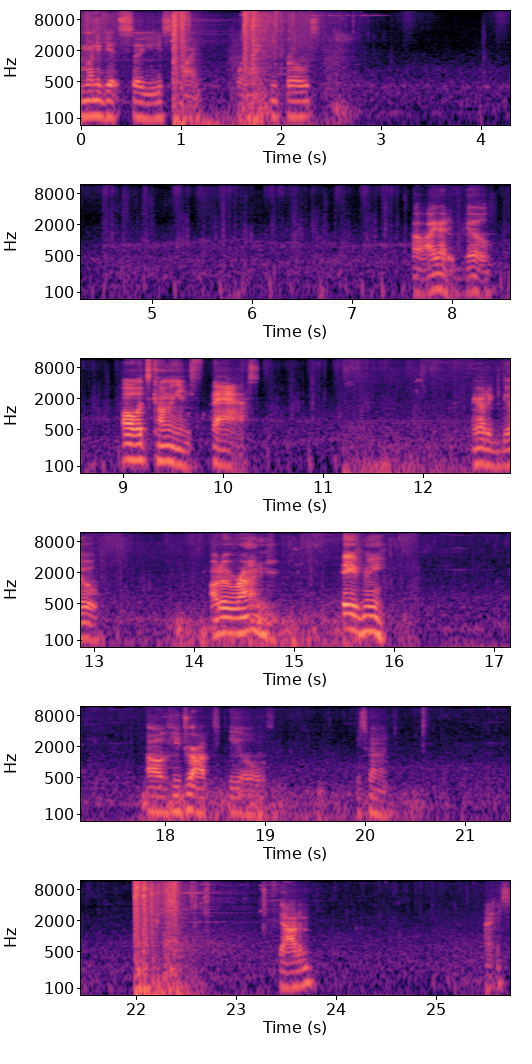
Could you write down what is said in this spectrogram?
I'm gonna get so used to my Fortnite controls. Oh, I gotta go. Oh, it's coming in fast. I gotta go. Auto run. Save me. Oh, he dropped heals. He's gonna. Got him. Nice.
